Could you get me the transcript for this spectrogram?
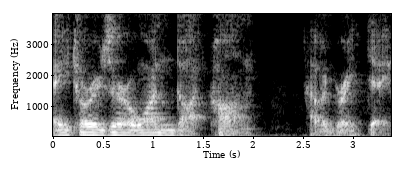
atory01.com. Have a great day.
